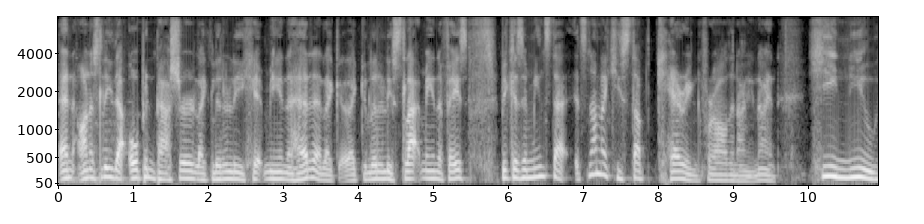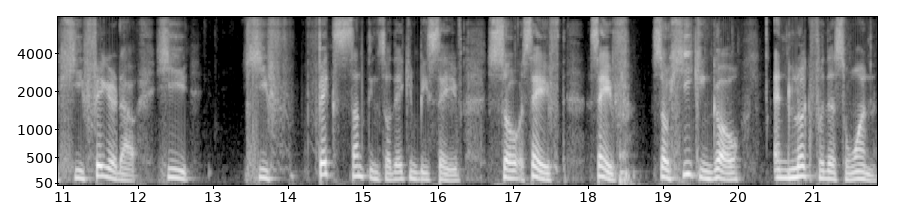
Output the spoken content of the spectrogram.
And honestly that open pasture like literally hit me in the head and like like literally slapped me in the face because it means that it's not like he stopped caring for all the 99 he knew he figured out he he f- fixed something so they can be saved so saved safe so he can go and look for this one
